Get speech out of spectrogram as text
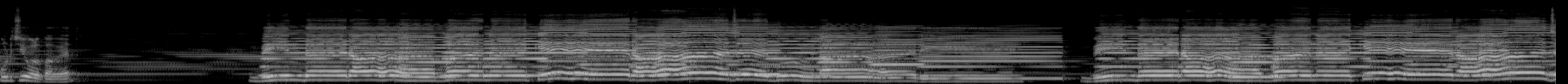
पुढची ओळ पाहूयात बिंदरा बन के राज दुलारी. बिंदरा बन के राज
